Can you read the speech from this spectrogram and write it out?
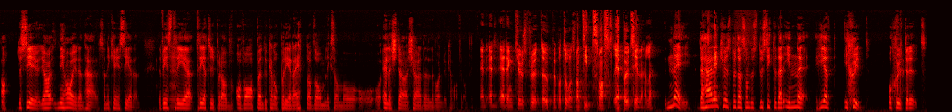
ja, du ser ju, har- ni har ju den här, så ni kan ju se den. Det finns tre, tre typer av, av vapen, du kan operera ett av dem liksom, och, och, och, eller stö, köra den eller vad det nu kan vara för någonting. Är, är, är det en kulspruta uppe på tornet som man, titt, som man är på utsidan eller? Nej, det här är en kulspruta som du, du sitter där inne helt i skydd och skjuter ut.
